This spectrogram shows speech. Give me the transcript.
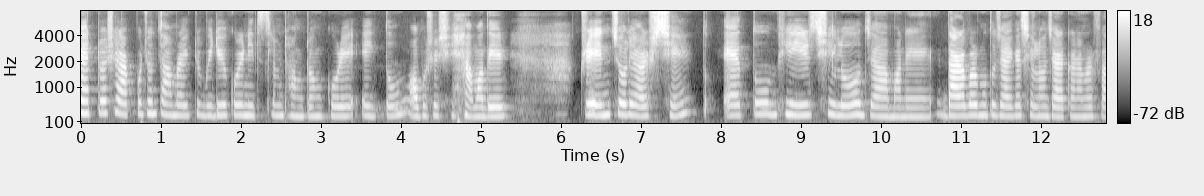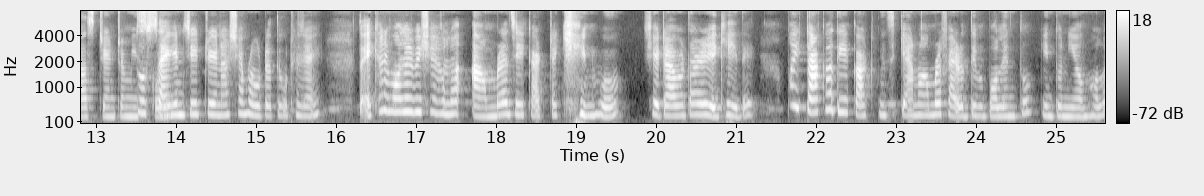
মেট্রো আসার আগ পর্যন্ত আমরা একটু ভিডিও করে নিতেছিলাম ঢং ঢং করে। এই তো অবশেষে আমাদের ট্রেন চলে আসছে। তো এত ভিড় ছিল যা মানে দাঁড়াবার মতো জায়গা ছিল না যার কারণে আমরা ফার্স্ট ট্রেনটা মিস করি। সেকেন্ড যে ট্রেন আসে আমরা ওটাতে উঠে যাই। তো এখানে মজার বিষয় হলো আমরা যে কার্ডটা কিনবো সেটা আবার তারা রেখেই দেয়। ভাই, টাকা দিয়ে কার্ড কিনছি। কেন আমরা ফেরত দেবো বলেন তো? কিন্তু নিয়ম হলো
